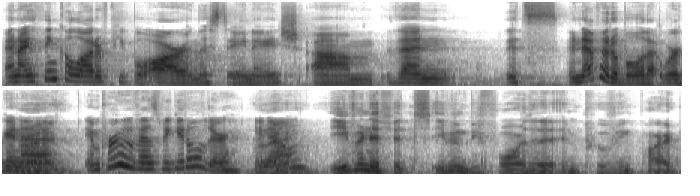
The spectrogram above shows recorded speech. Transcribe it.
and I think a lot of people are in this day and age, um, then it's inevitable that we're gonna Right. improve as we get older, you know? Even if it's even before the improving part,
